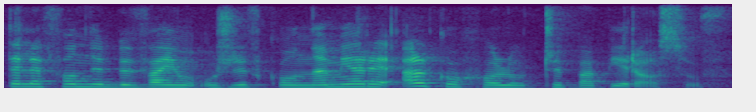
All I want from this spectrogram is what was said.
telefony bywają używką na miarę alkoholu czy papierosów.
